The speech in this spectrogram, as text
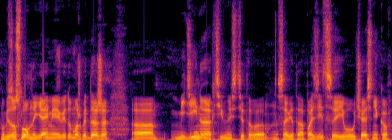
Ну, безусловно, я имею в виду, может быть, даже э, медийную активность этого совета оппозиции, его участников,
